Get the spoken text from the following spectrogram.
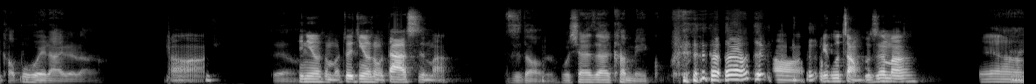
考不回来了啦。啊，对啊。今天有什么？最近有什么大事吗？不知道的，我现在在看美股。哦，美股涨不是吗？对啊，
